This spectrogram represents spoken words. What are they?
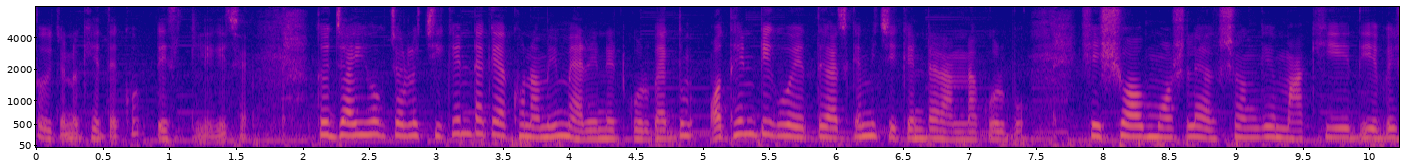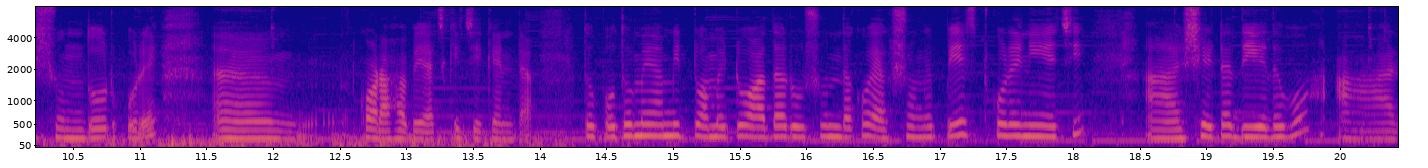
তো ওই জন্য খেতে খুব টেস্ট লেগেছে। তো যাই হোক, চলো চিকেনটাকে এখন আমি ম্যারিনেট করব। একদম অথেন্টিক ওয়েতে আজকে আমি চিকেনটা রান্না করব। সেই সব মশলা একসঙ্গে মাখিয়ে দিয়ে বেশ সুন্দর করে করা হবে আজকে চিকেনটা। তো প্রথমে আমি টমেটো, আদা, রসুন দেখো একসঙ্গে পেস্ট করে নিয়েছি সেটা দিয়ে দেবো। আর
